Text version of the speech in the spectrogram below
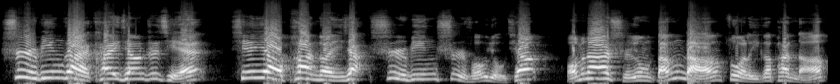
士兵在开枪之前，先要判断一下士兵是否有枪。我们呢使用等等做了一个判等，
